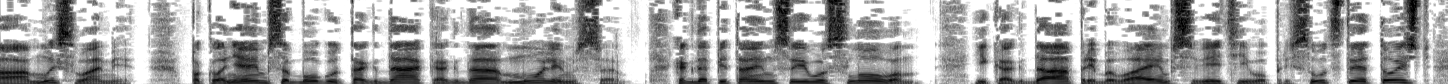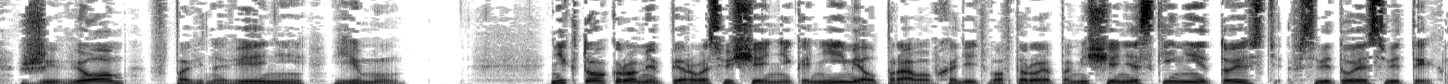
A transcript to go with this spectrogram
А мы с вами поклоняемся Богу тогда, когда молимся, когда питаемся Его Словом и когда пребываем в свете Его присутствия, то есть живем в повиновении Ему. Никто, кроме первосвященника, не имел права входить во второе помещение скинии, то есть в святое святых.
